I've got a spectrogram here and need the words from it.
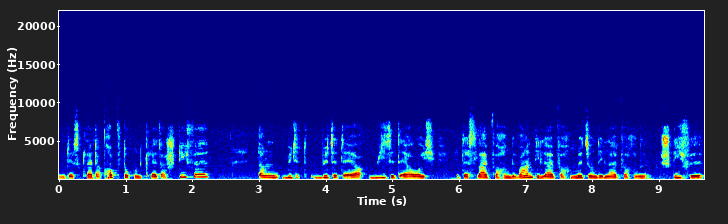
wie das Kletterkopftuch und Kletterstiefel. Dann bietet, bietet, er, bietet er euch das Leibwachengewand, die Leibwachenmütze und die Leibwachenstiefel,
